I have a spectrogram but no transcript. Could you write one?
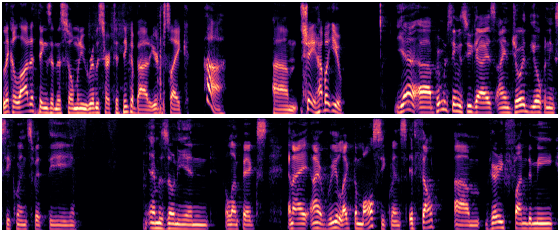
like a lot of things in this film, when you really start to think about it, you're just like, huh. Um, Shay, how about you? Yeah, uh, pretty much same as you guys. I enjoyed the opening sequence with the Amazonian Olympics, and I and I really liked the mall sequence. It felt um, very fun to me.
